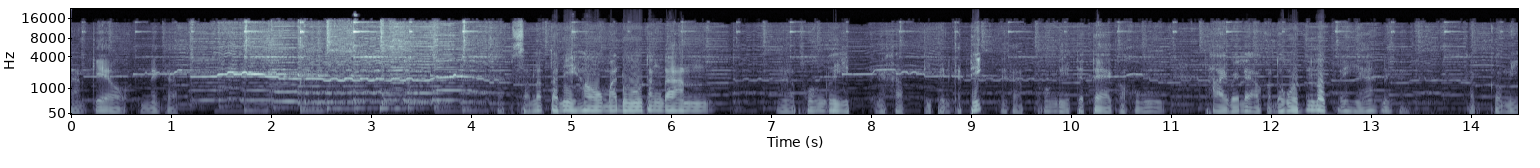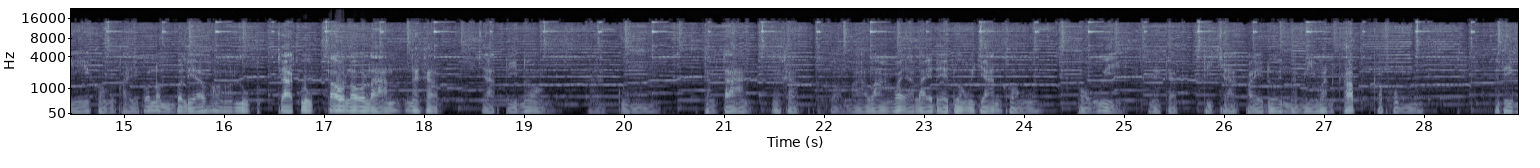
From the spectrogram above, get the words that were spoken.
นานแก้วนะครับสำหรับตอนนี้เรามาดูทางด้านพวงรีดนะครับที่เป็นกระติกนะครับพวงรีดแต่ๆก็คงถ่ายไว้แล้วก็โดนลบไปเหียนะครับครับก็มีของไผ่พลมปเหลียวพอลูกจากลูกเต้าเราหลานนะครับจากพี่น้องกลุ่มต่างๆนะครับ ก็มาวางไว้อะไรแด่ดวงวิญญาณของปออุ้ย นะครับที่จากไปโดยไม่มีวันครับกับผมทีม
